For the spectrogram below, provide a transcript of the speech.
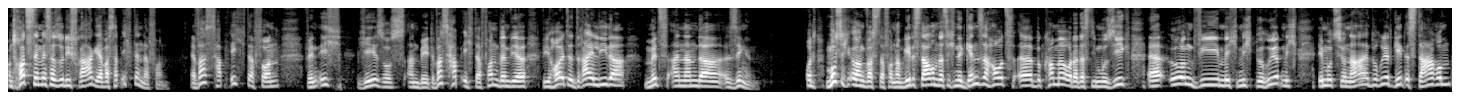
Und trotzdem ist ja so die Frage, ja, was habe ich denn davon? Ja, was habe ich davon, wenn ich Jesus anbete? Was habe ich davon, wenn wir wie heute drei Lieder miteinander singen? Und muss ich irgendwas davon haben? Geht es darum, dass ich eine Gänsehaut äh, bekomme oder dass die Musik äh, irgendwie mich, mich berührt, mich emotional berührt? Geht es darum,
